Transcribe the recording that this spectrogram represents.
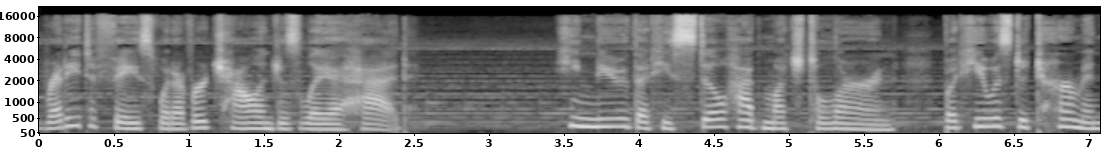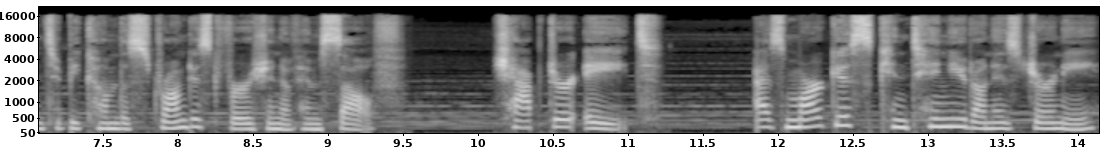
ready to face whatever challenges lay ahead. He knew that he still had much to learn, but he was determined to become the strongest version of himself. Chapter 8 as Marcus continued on his journey,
